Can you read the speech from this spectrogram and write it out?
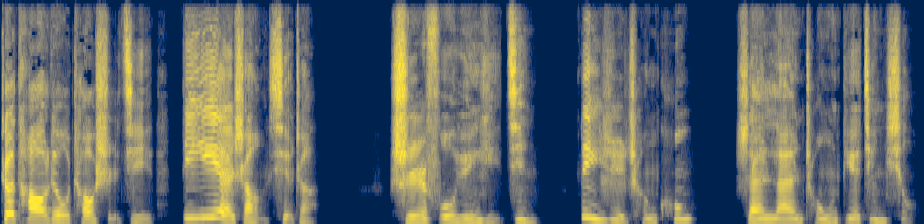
这套《六朝史记》第一页上写着：“时浮云已尽，丽日成空，山岚重叠竞秀，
